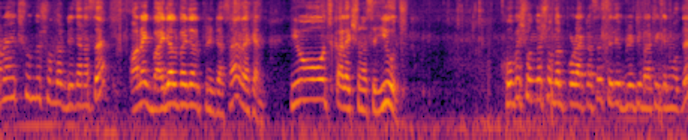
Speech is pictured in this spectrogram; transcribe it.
অনেক সুন্দর সুন্দর ডিজাইন আছে, অনেক ভাইরাল ভাইরাল প্রিন্ট আছে হ্যাঁ দেখেন। হিউজ কালেকশন আছে হিউজ খুবই সুন্দর সুন্দর প্রোডাক্ট আছে সেলিব্রিটি বাটিকের মধ্যে।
